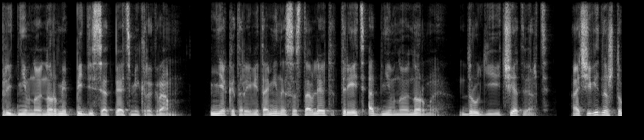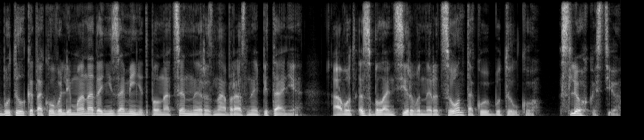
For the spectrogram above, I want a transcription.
при дневной норме 55 микрограмм. Некоторые витамины составляют треть от дневной нормы, другие – четверть. Очевидно, что бутылка такого лимонада не заменит полноценное разнообразное питание, а вот сбалансированный рацион такую бутылку – с легкостью.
